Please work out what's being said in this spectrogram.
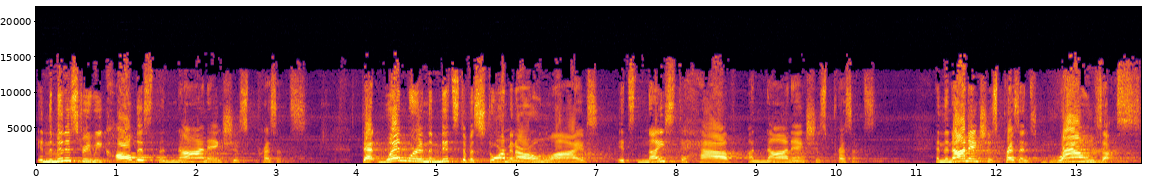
In the ministry, we call this the non anxious presence. That when we're in the midst of a storm in our own lives, it's nice to have a non anxious presence. And the non anxious presence grounds us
